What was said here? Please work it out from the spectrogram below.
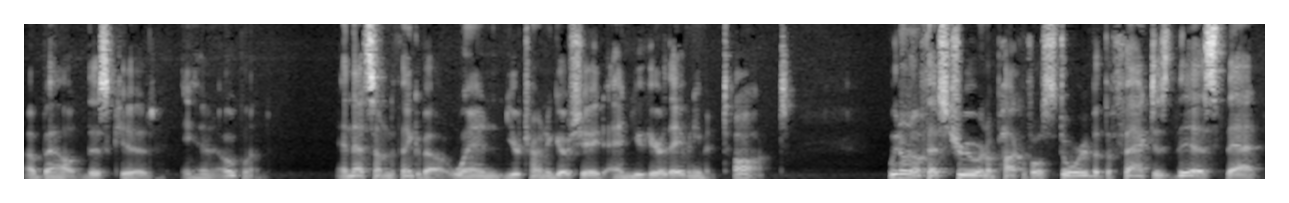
about this kid in Oakland. And that's something to think about when you're trying to negotiate and you hear they haven't even talked. We don't know if that's true or an apocryphal story, but the fact is this that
